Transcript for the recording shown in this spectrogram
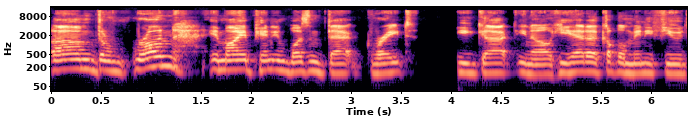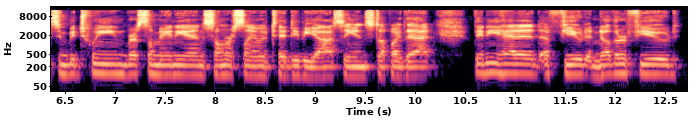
Um, the run, in my opinion, wasn't that great. He got, you know, he had a couple mini feuds in between WrestleMania and SummerSlam with Ted DiBiase and stuff like that. Then he had a feud, another feud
